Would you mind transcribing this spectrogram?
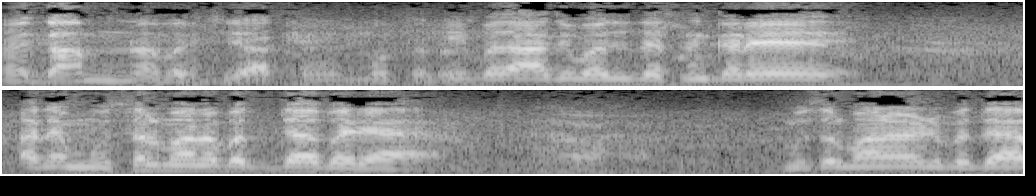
ગામ ગામના વચ્ચે આખો મોટો એ બધા આજુબાજુ દર્શન કરે અને મુસલમાનો બધા ભર્યા હા હા મુસલમાનો બધા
